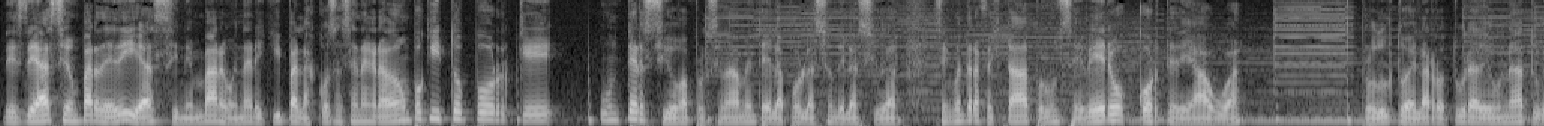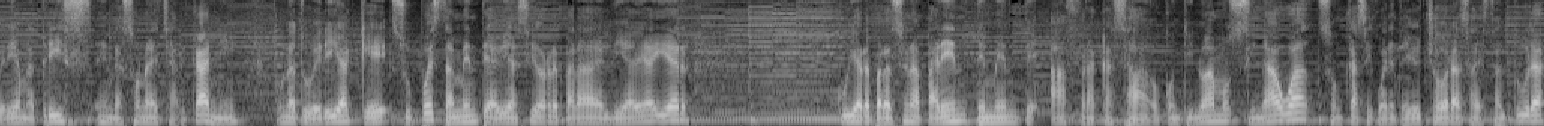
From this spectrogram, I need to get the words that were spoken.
Desde hace un par de días, sin embargo, en Arequipa las cosas se han agravado un poquito porque un tercio aproximadamente de la población de la ciudad se encuentra afectada por un severo corte de agua, producto de la rotura de una tubería matriz en la zona de Charcani, una tubería que supuestamente había sido reparada el día de ayer, cuya reparación aparentemente ha fracasado. Continuamos sin agua, son casi 48 horas a esta altura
